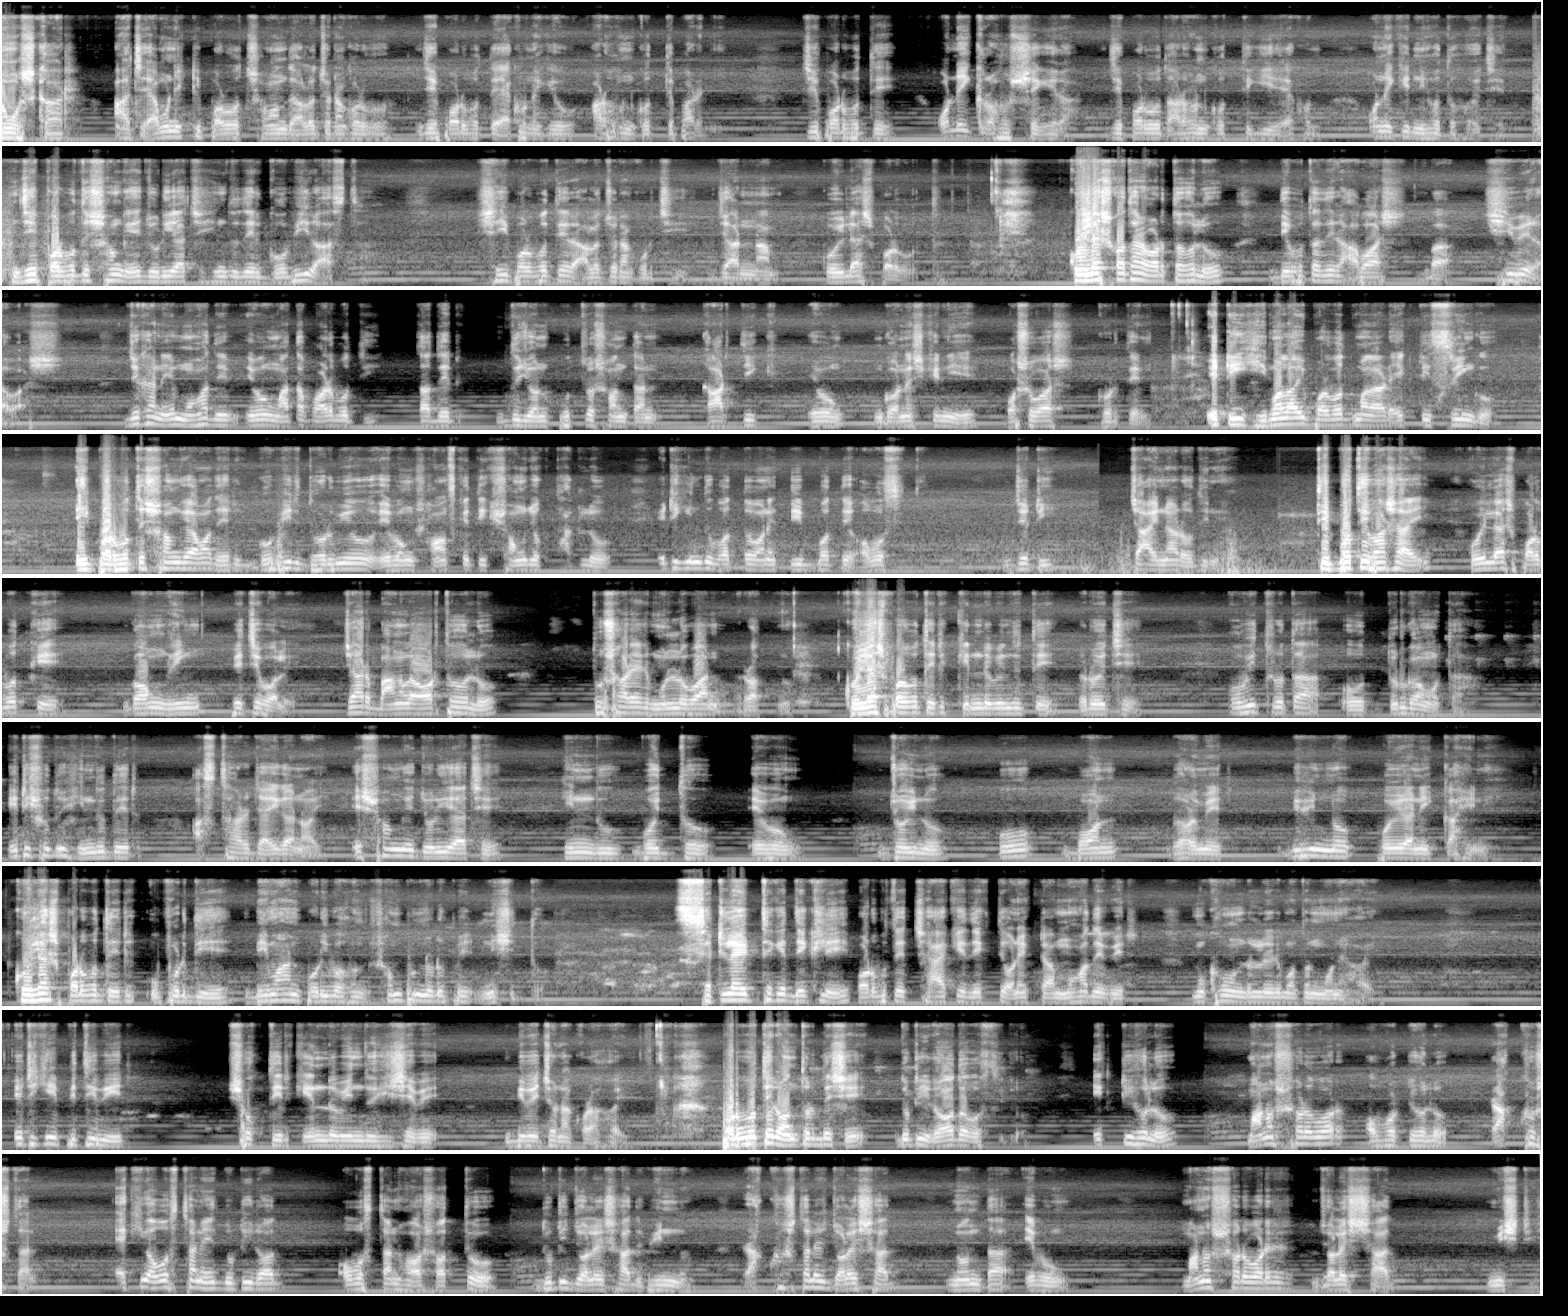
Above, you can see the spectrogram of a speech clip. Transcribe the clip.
নমস্কার। আজ এমন একটি পর্বত সম্বন্ধে আলোচনা করব, যে পর্বতে এখনও কেউ আরোহণ করতে পারেনি। যে পর্বতে অনেক রহস্যে ঘেরা, যে পর্বত আরোহণ করতে গিয়ে এখন অনেকে নিহত হয়েছে যে পর্বতের সঙ্গে জড়িয়ে আছে হিন্দুদের গভীর আস্থা, সেই পর্বতের আলোচনা করছি, যার নাম কৈলাস পর্বত। কৈলাস কথার অর্থ হলো দেবতাদের আবাস বা শিবের আবাস, যেখানে মহাদেব এবং মাতা পার্বতী তাদের দুজন পুত্র সন্তান কার্তিক এবং গণেশকে নিয়ে বসবাস করতেন। এটি হিমালয় পর্বতমালার একটি শৃঙ্গ। এই পর্বতের সঙ্গে আমাদের গভীর ধর্মীয় এবং সাংস্কৃতিক সংযোগ থাকলেও এটি কিন্তু বর্তমানে তিব্বতে অবস্থিত, যেটি চায়নার অধীনে। তিব্বতী ভাষায় কৈলাস পর্বতকে গং রিং পেচে বলে, যার বাংলা অর্থ হল তুষারের মূল্যবান রত্ন। কৈলাস পর্বতের কেন্দ্রবিন্দুতে রয়েছে পবিত্রতা ও দুর্গমতা। এটি শুধু হিন্দুদের আস্থার জায়গা নয়। এর সঙ্গে জড়িয়ে আছে হিন্দু, বৌদ্ধ এবং জৈন ও বন ধর্মের বিভিন্ন পৌরাণিক কাহিনী। কৈলাস পর্বতের উপর দিয়ে বিমান পরিবহন সম্পূর্ণরূপে নিষিদ্ধ। স্যাটেলাইট থেকে দেখলে পর্বতের ছায়াকে দেখতে অনেকটা মহাদেবের মুখমণ্ডলের মতন মনে হয়। এটিকে পৃথিবীর শক্তির কেন্দ্রবিন্দু হিসেবে বিবেচনা করা হয়। পর্বতের অন্তর্দেশে দুটি হ্রদ অবস্থিত। একটি হলো মানস সরোবর, অপরটি হলো রাক্ষসতাল একই অবস্থানে দুটি হ্রদ অবস্থান হওয়া সত্ত্বেও দুটি জলের স্বাদ ভিন্ন। রাক্ষসতালের জলের স্বাদ নোনতা এবং মানস সরোবরের জলের স্বাদ মিষ্টি।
